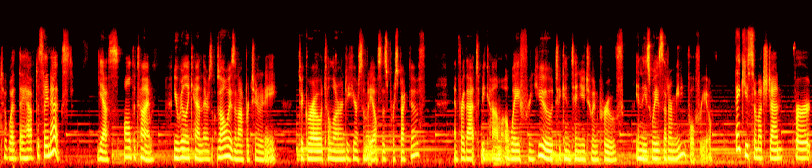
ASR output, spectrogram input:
to what they have to say next. Yes, all the time. You really can. There's always an opportunity to grow, to learn, to hear somebody else's perspective, and for that to become a way for you to continue to improve in these ways that are meaningful for you. Thank you so much, Jen, for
